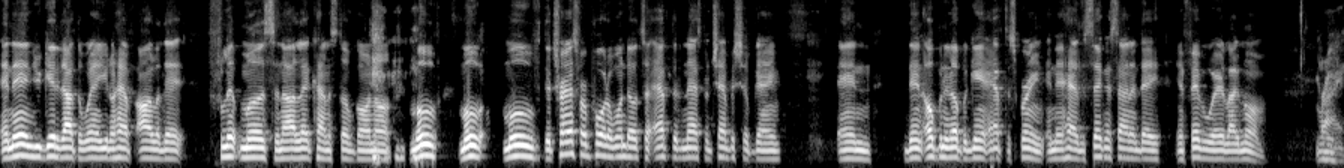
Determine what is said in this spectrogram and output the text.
And then you get it out the way, and you don't have all of that flip muss and all that kind of stuff going on. move, move, move the transfer portal window to after the national championship game, and then open it up again after spring, and then have the second signing day in February like normal. Right.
